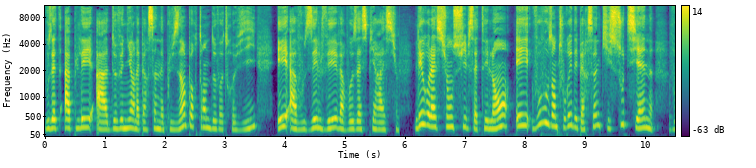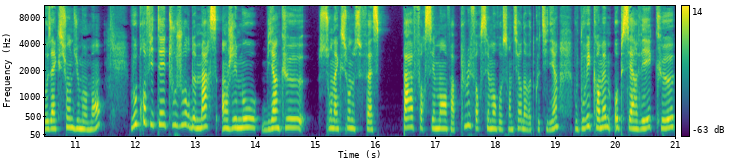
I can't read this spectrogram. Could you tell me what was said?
Vous êtes appelé à devenir la personne la plus importante de votre vie et à vous élever vers vos aspirations. Les relations suivent cet élan et vous vous entourez des personnes qui soutiennent vos actions du moment. Vous profitez toujours de Mars en Gémeaux, bien que son action ne se fasse pas forcément, enfin plus forcément ressentir dans votre quotidien. Vous pouvez quand même observer que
